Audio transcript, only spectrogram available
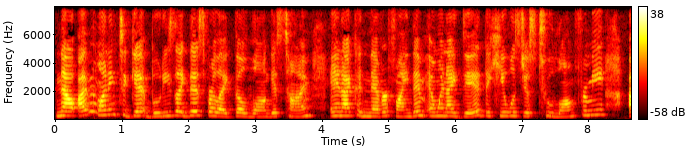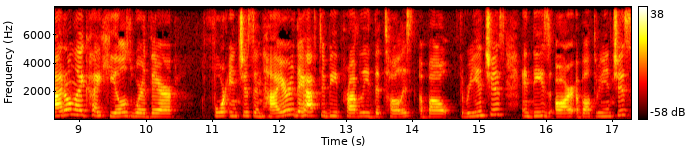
Now, I've been wanting to get booties like this for like the longest time and I could never find them. And when I did, the heel was just too long for me. I don't like high heels where they're four inches and higher they have to be probably the tallest about three inches and these are about three inches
